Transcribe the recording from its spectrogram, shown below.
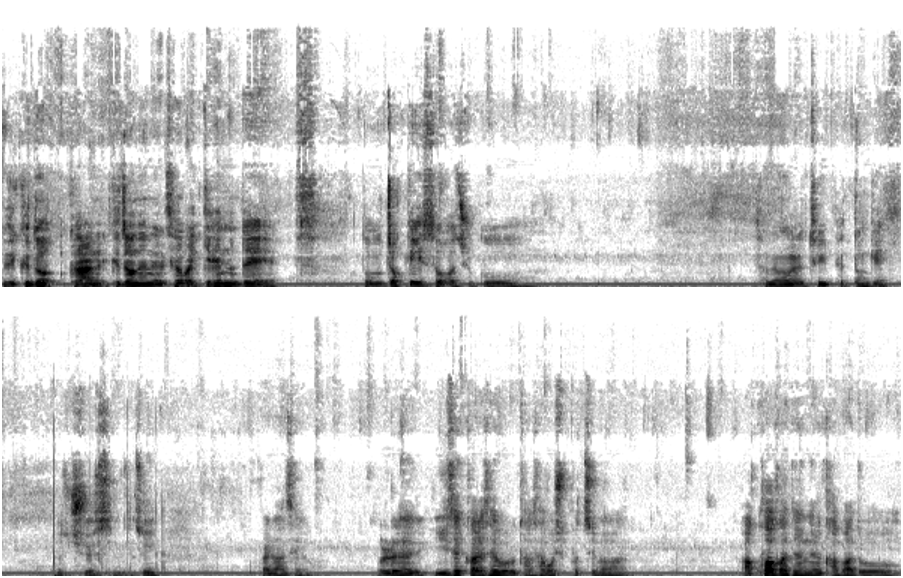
근데 그도 그 안에 그 전에는 새우가 있긴 했는데 너무 적게 있어가지고 300마리 투입했던 게아 주 주였습니다. 저희 빨간 새우. 원래는 이 색깔 새우로 다 사고 싶었지만 아쿠아가든을 가봐도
